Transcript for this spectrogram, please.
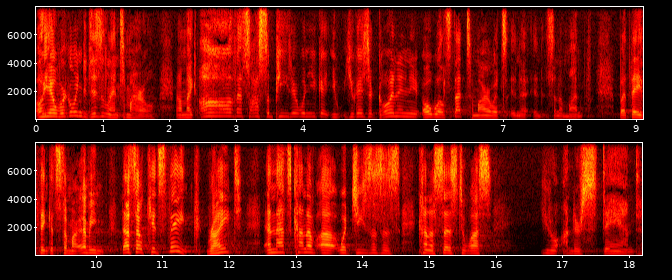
Oh, yeah, we're going to Disneyland tomorrow. And I'm like, Oh, that's awesome, Peter. When you get, you, you guys are going in here. Oh, well, it's not tomorrow, it's in, a, it's in a month. But they think it's tomorrow. I mean, that's how kids think, right? And that's kind of uh, what Jesus is, kind of says to us. You don't understand.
